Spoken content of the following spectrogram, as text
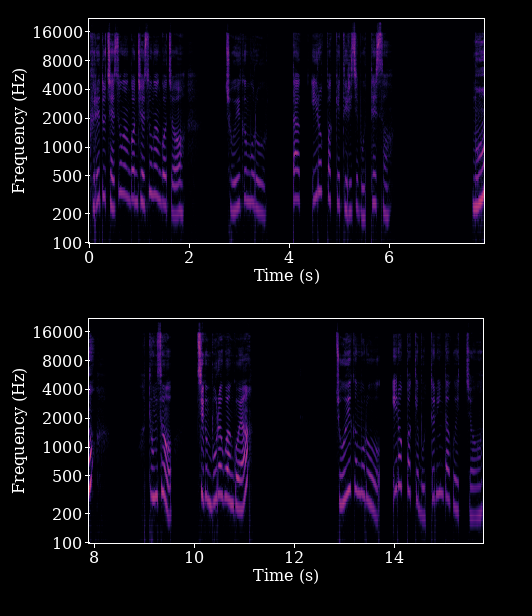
그래도 죄송한 건 죄송한 거죠. 조의금으로 딱 1억밖에 드리지 못해서. 뭐? 동서, 지금 뭐라고 한 거야? 조의금으로 1억밖에 못 드린다고 했죠.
